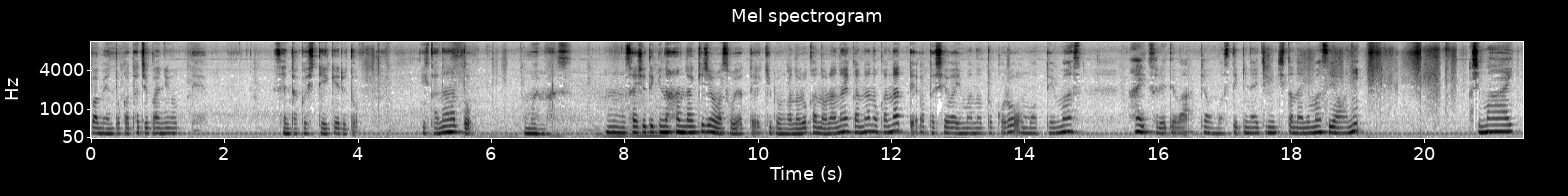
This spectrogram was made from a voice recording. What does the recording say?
場面とか立場によって選択していけるといいかなと思います。うん、最終的な判断基準はそうやって気分が乗るか乗らないかなのかなって私は今のところ思っています。はい、それでは今日も素敵な一日となりますように。おしまい。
